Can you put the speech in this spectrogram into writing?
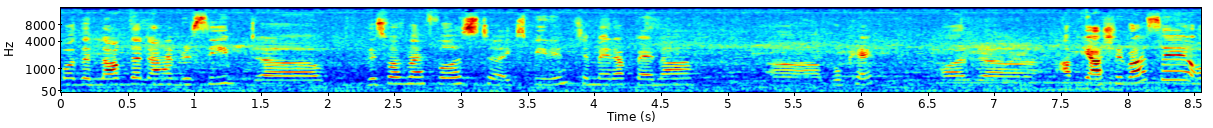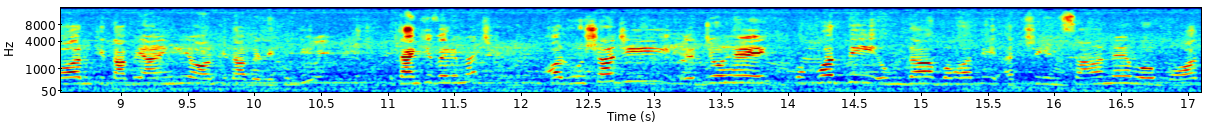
for the love that I have received this was my first experience ये मेरा पहला बुक uh, है और uh, आपके आशीर्वाद से और किताबें आएँगी और किताबें लिखूँगी. थैंक यू वेरी मच और उषा जी जो है एक बहुत ही उम्दा बहुत ही अच्छी इंसान है. वो बहुत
